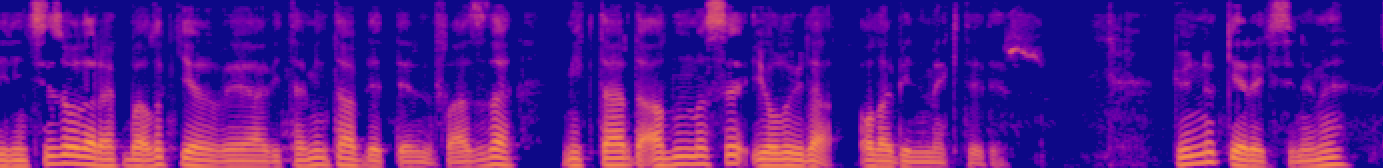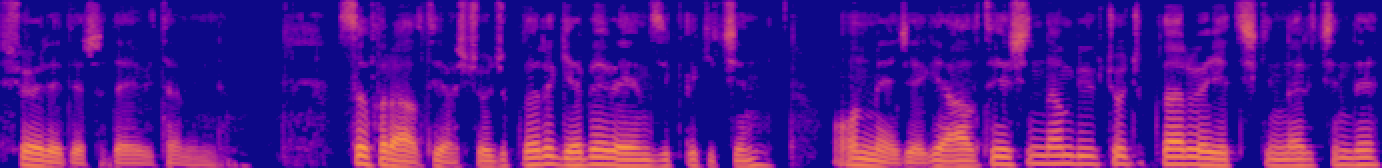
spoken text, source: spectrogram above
Bilinçsiz olarak balık yağı veya vitamin tabletlerinin fazla miktarda alınması yoluyla olabilmektedir. Günlük gereksinimi şöyledir D vitamininin. 0-6 yaş çocukları gebe ve emziklik için 10 mcg, 6 yaşından büyük çocuklar ve yetişkinler için de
